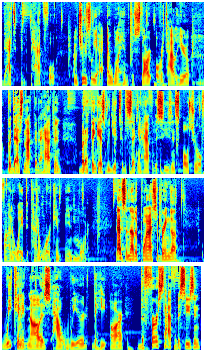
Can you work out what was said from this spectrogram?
that impactful. I mean, truthfully, I, I want him to start over Tyler Herro, but that's not going to happen. But I think as we get to the second half of the season, Spoelstra will find a way to kind of work him in more. That's another point I should bring up. We can acknowledge how weird the Heat are. The first half of the season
